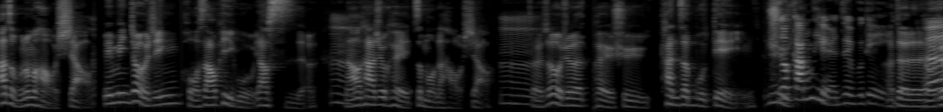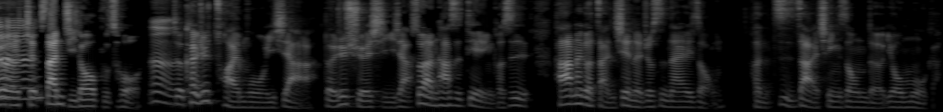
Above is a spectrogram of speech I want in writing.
他怎么那么好笑？明明就已经火烧屁股要死了，嗯，然后他就可以这么的好笑，嗯，对，所以我觉得可以去看这部电影。你说钢铁人这部电影？啊，对对对，我觉得前三集都不错，嗯，就可以去揣摩一下，对，去学习一下。虽然它是电影，可是它那个展现的就是那一种很自在、轻松的幽默感。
